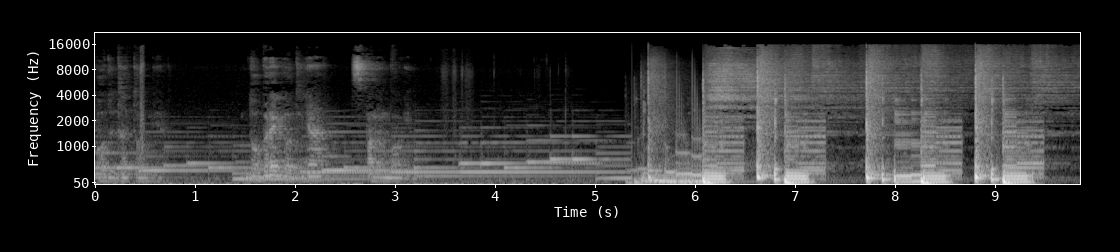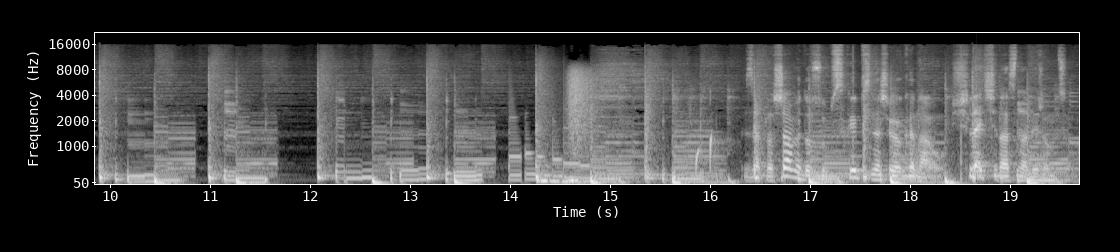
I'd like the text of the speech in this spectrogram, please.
odda Tobie. Dobrego dnia z Panem Bogiem. Zapraszamy do subskrypcji naszego kanału. Śledź nas na bieżąco.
